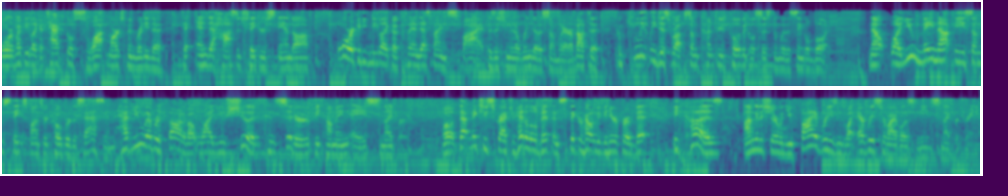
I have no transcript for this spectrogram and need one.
or it might be like a tactical SWAT marksman ready to, to end a hostage taker's standoff, or it could even be like a clandestine spy positioned in a window somewhere, about to completely disrupt some country's political system with a single bullet. Now, while you may not be some state-sponsored covert assassin, have you ever thought about why you should consider becoming a sniper? Well, if that makes you scratch your head a little bit, then stick around with me here for a bit because I'm going to share with you five reasons why every survivalist needs sniper training.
